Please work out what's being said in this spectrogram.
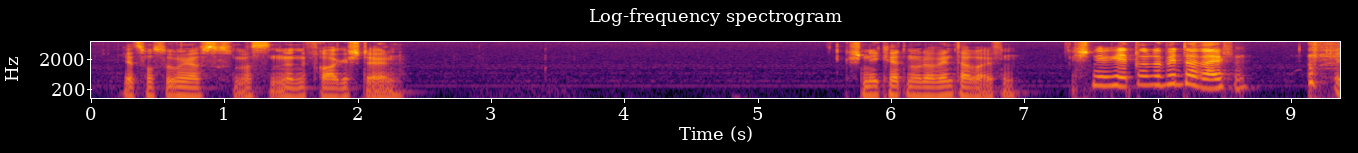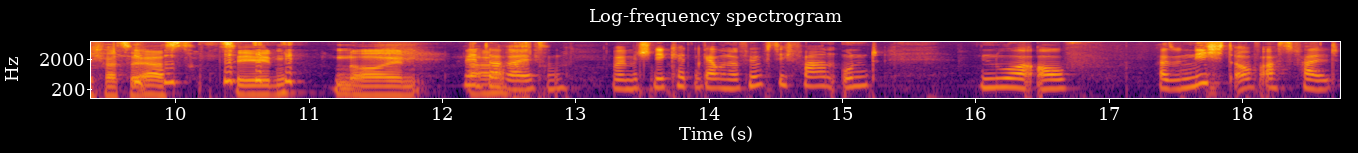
jetzt musst du mir was, was eine Frage stellen. Schneeketten oder Winterreifen? Schneeketten oder Winterreifen? Ich war zuerst. 10, 9, Winterreifen. Weil mit Schneeketten kann man nur 50 fahren und nur auf, also nicht auf Asphalt.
